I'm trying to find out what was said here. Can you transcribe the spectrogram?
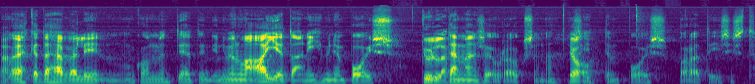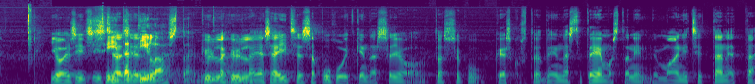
ää, ehkä tähän väliin kommentti, että nimenomaan ajetaan ihminen pois kyllä. tämän seurauksena Joo. sitten pois paratiisista. Joo, ja siis itse siitä asiassa, tilasta. Kyllä, kyllä. Ja sä itse asiassa puhuitkin tässä jo, tässä kun keskusteltiin tästä teemasta, niin, niin mainitsit tämän, että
